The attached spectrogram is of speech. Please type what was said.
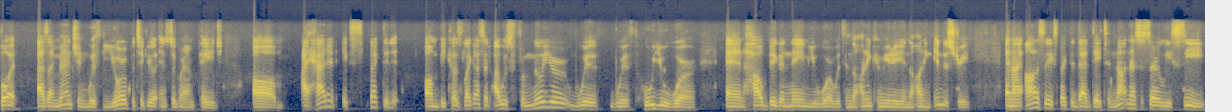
But as I mentioned with your particular Instagram page, um, I hadn't expected it um, because, like I said, I was familiar with with who you were and how big a name you were within the hunting community and the hunting industry, and I honestly expected that day to not necessarily see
